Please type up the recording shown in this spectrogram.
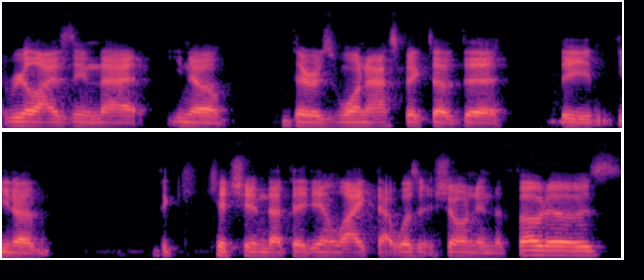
realizing that, you know, there was one aspect of the, the, you know, the kitchen that they didn't like that wasn't shown in the photos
